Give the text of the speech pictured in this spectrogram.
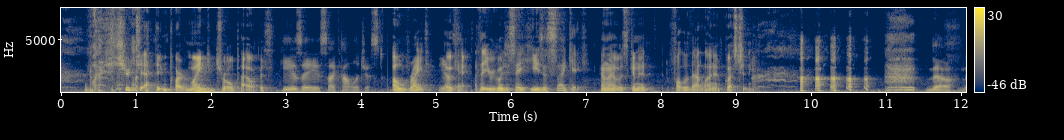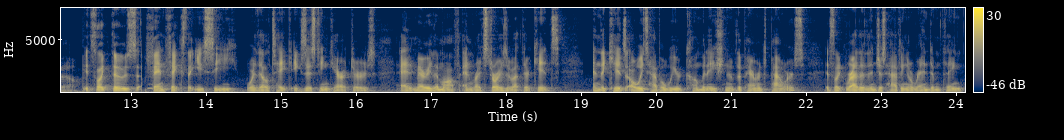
Why did your dad impart mind control powers? he is a psychologist. Oh, right. Yes. Okay. I thought you were going to say he's a psychic, and I was going to follow that line of questioning. No, no. It's like those fanfics that you see where they'll take existing characters and marry them off and write stories about their kids, and the kids always have a weird combination of the parents' powers. It's like rather than just having a random thing.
